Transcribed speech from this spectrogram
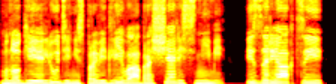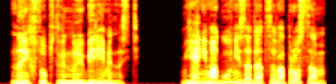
Многие люди несправедливо обращались с ними из-за реакции на их собственную беременность. Я не могу не задаться вопросом,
